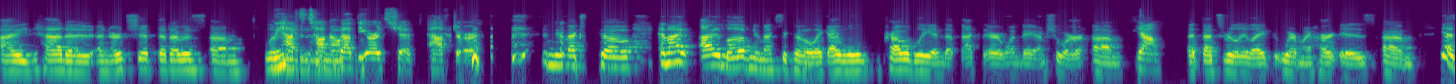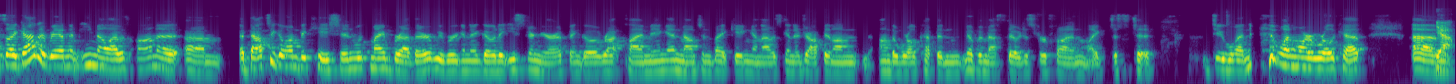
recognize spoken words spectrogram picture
i had a, an earthship that i was um, we have to talk about the earthship after in New Mexico. And I I love New Mexico. Like I will probably end up back there one day, I'm sure. Um, yeah. But that's really like where my heart is. Um, yeah, so I got a random email. I was on a um, about to go on vacation with my brother. We were going to go to Eastern Europe and go rock climbing and mountain biking, and I was going to drop in on on the World Cup in Nove Mesto just for fun, like just to do one one more World Cup. Um, yeah.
